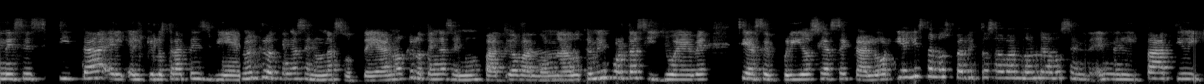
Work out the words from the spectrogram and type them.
Necesita el, el, que lo trates bien, no el que lo tengas en una azotea, no que lo tengas en un patio abandonado, que no importa si llueve, si hace frío, si hace calor, y ahí están los perritos abandonados en, en el patio y,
